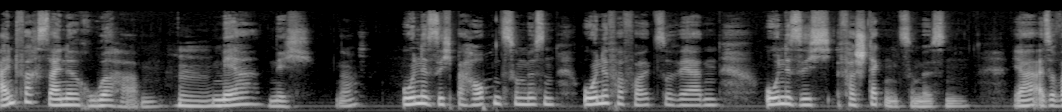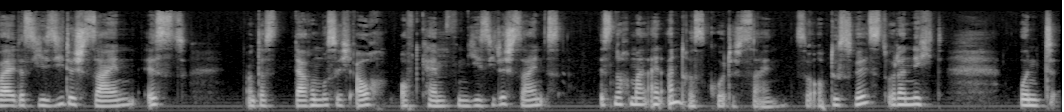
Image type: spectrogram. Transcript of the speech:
einfach seine Ruhe haben. Hm. Mehr nicht. Ne? Ohne sich behaupten zu müssen, ohne verfolgt zu werden, ohne sich verstecken zu müssen. Ja, also weil das Jesidisch sein ist, und das, darum muss ich auch oft kämpfen, Jesidisch sein ist, ist nochmal ein anderes Kurdisch sein. So, ob du es willst oder nicht. Und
